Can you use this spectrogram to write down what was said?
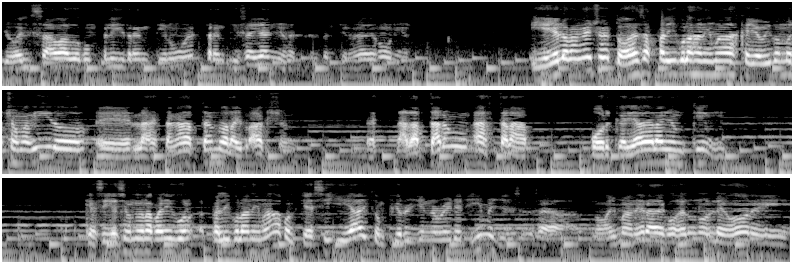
Yo el sábado cumplí 39, 36 años, el, 29 de junio. Y ellos lo que han hecho es todas esas películas animadas que yo vi cuando chamaguitos, eh, las están adaptando a live action. Adaptaron hasta la porquería de Lion King que sigue siendo una película, película animada porque es CGI, Computer Generated Images. O sea, no hay manera de coger unos leones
